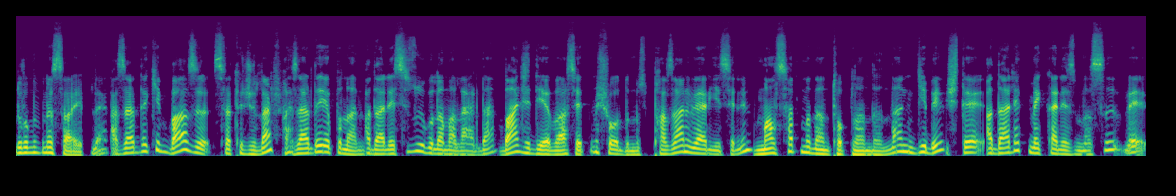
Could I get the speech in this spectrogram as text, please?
durumuna sahipler. Pazardaki bazı satıcılar pazarda yapılan adaletsiz uygulamalardan Bağcı diye bahsetmiş olduğumuz pazar vergisinin mal satmadan toplandığından gibi işte adalet mekanizması ve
